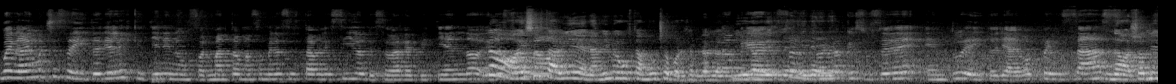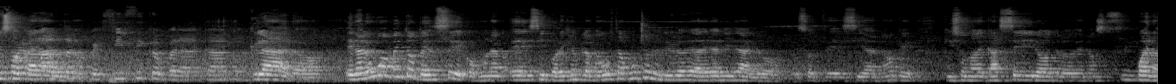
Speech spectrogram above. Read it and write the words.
Bueno, hay muchos editoriales que tienen un formato más o menos establecido que se va repitiendo. No, eso está bien. A mí me gusta mucho, por ejemplo, los libros de, Eso es lo que sucede en tu editorial. Vos pensás. No, yo pienso un formato específico para cada Claro. En algún momento pensé como una. Es decir, por ejemplo, me gustan mucho los libros de Adrián Hidalgo. Eso te decía, ¿no? Que, que hizo uno de casero, otro de no sé. Bueno,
